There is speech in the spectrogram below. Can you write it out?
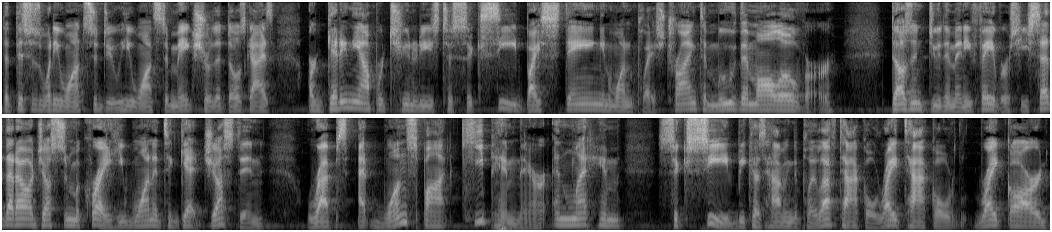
that this is what he wants to do. He wants to make sure that those guys are getting the opportunities to succeed by staying in one place. Trying to move them all over doesn't do them any favors. He said that out Justin McCray. He wanted to get Justin reps at one spot, keep him there, and let him succeed because having to play left tackle, right tackle, right guard,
